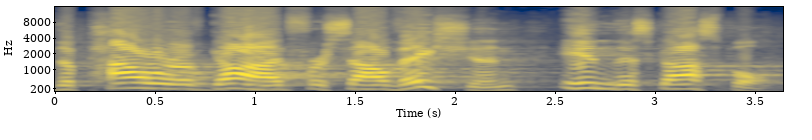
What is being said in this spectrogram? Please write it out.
the power of God for salvation in this gospel.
